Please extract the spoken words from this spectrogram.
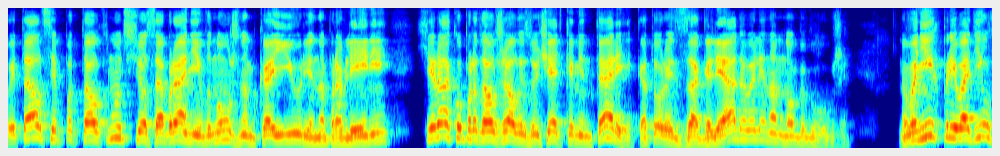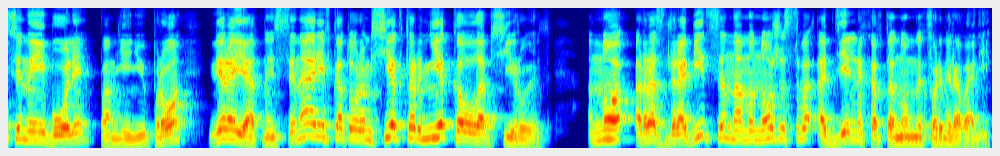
пытался подтолкнуть все собрание в нужном Каюре направлении – Хираку продолжал изучать комментарии, которые заглядывали намного глубже. В них приводился наиболее, по мнению ПРО, вероятный сценарий, в котором сектор не коллапсирует, но раздробится на множество отдельных автономных формирований.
